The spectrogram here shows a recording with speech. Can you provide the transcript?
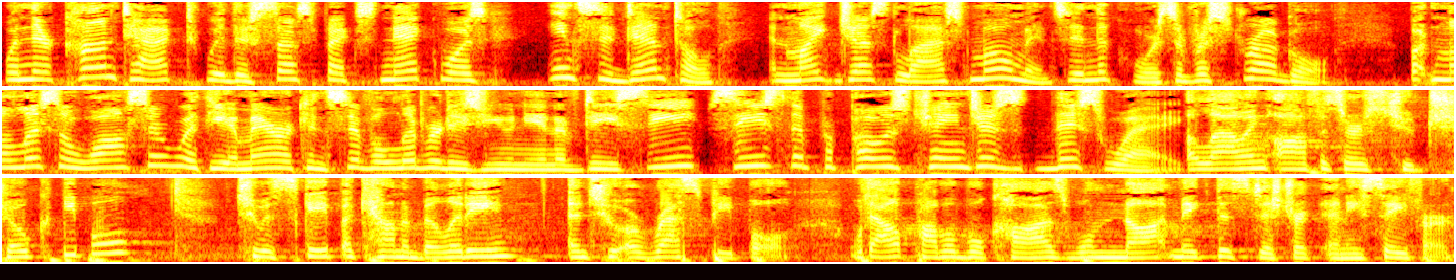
when their contact with a suspect's neck was incidental and might just last moments in the course of a struggle. But Melissa Wasser with the American Civil Liberties Union of D.C. sees the proposed changes this way. Allowing officers to choke people, to escape accountability, and to arrest people without probable cause will not make this district any safer.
